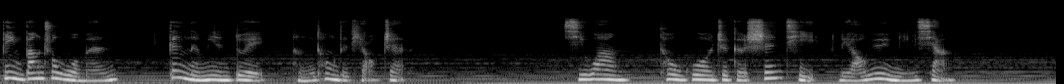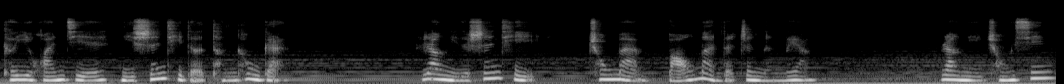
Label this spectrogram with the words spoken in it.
并帮助我们更能面对疼痛的挑战。希望透过这个身体疗愈冥想，可以缓解你身体的疼痛感。让你的身体充满饱满的正能量，让你重新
